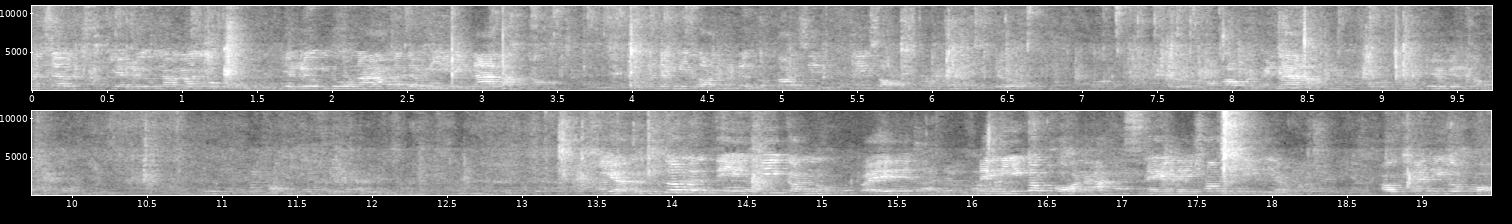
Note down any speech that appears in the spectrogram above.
มันจะอย่าลืมนะมันอย่าลืมดูนะ มันจะมีหน้าหลังเนาะมันจะมีตอนที่หนึ่งกับตอนที่ที่สองทำให้เดิมเออของเรามันเป็นหน้าหลังจะเป็นสองคน เครื่องดนตรีที่กำหนดไว้ ในนี้ก็พอนะ ในในช่องสี่เหลี่ยมอะเอาแค่นี้ก็พอ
